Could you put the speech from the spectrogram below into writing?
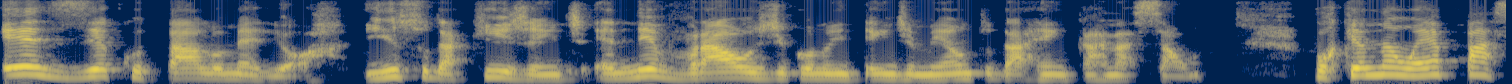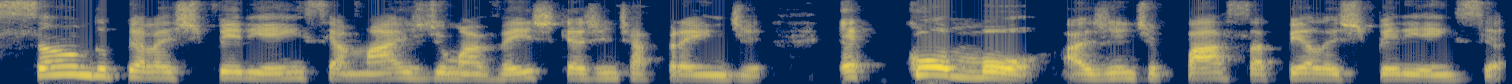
executá-lo melhor. Isso daqui, gente, é nevrálgico no entendimento da reencarnação. Porque não é passando pela experiência mais de uma vez que a gente aprende, é como a gente passa pela experiência.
